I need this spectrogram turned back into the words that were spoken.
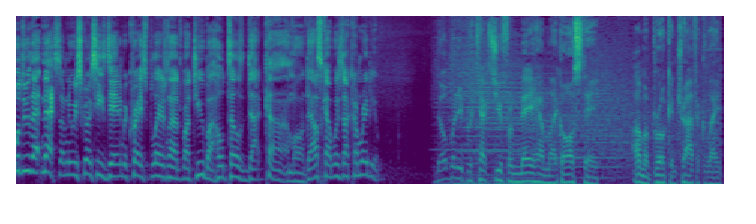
We'll do that next. I'm Newy Scruggs. He's Danny McCray's Players Night brought to you by Hotels.com on DallasCowboys.com radio. Nobody protects you from mayhem like Allstate. I'm a broken traffic light.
